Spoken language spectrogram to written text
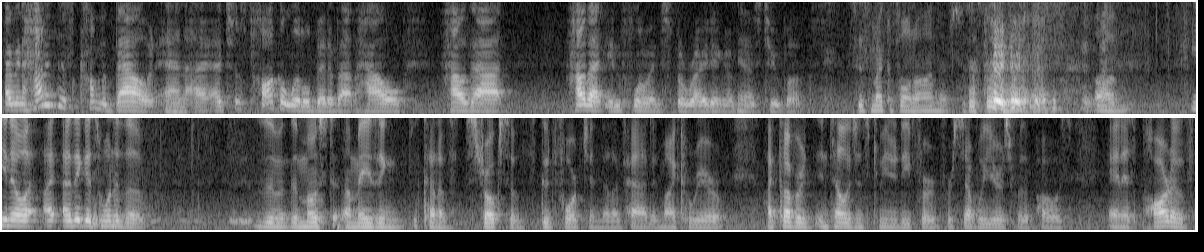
I mean, how did this come about? And I, I, just talk a little bit about how how that how that influenced the writing of yeah. these two books. Is this microphone on? Just, um, you know, I, I, think it's one of the, the the most amazing kind of strokes of good fortune that I've had in my career. I covered intelligence community for, for several years for the Post, and as part of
